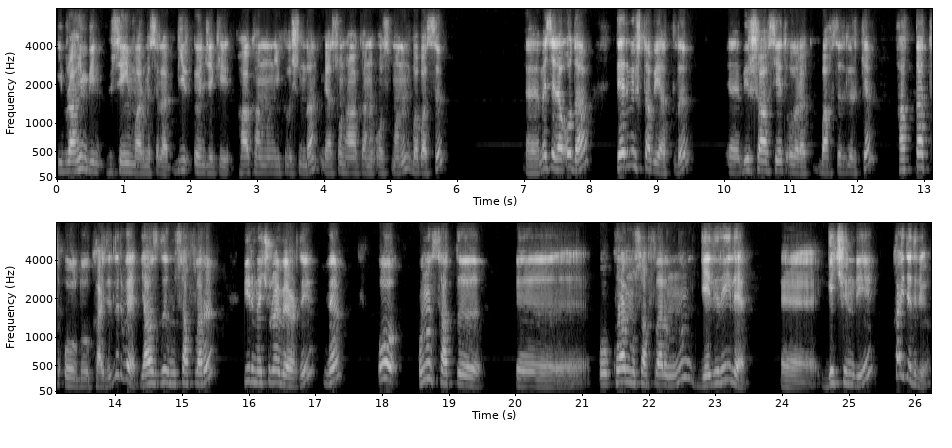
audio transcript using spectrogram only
İbrahim bin Hüseyin var mesela bir önceki Hakan'ın yıkılışından veya son Hakan'ın Osman'ın babası. E, mesela o da derviş tabiatlı e, bir şahsiyet olarak bahsedilirken hattat olduğu kaydedilir ve yazdığı musafları bir meçhule verdi ve o onun sattığı e, o Kur'an musaflarının geliriyle e, geçindiği kaydediliyor.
